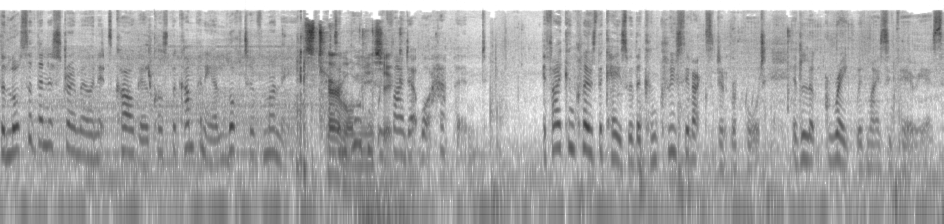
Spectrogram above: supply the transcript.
The loss of the Nostromo and its cargo cost the company a lot of money. It's terrible it's music. We find out what happened. If I can close the case with a conclusive accident report, it'll look great with my superiors.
